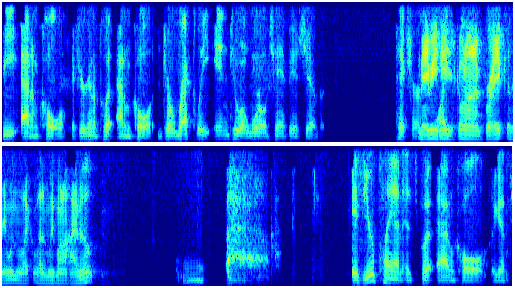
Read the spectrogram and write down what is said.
beat Adam Cole if you're going to put Adam Cole directly into a world championship picture. Maybe Like, he's going on a break and they wouldn't like let him leave on a high note. if your plan is to put Adam Cole against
